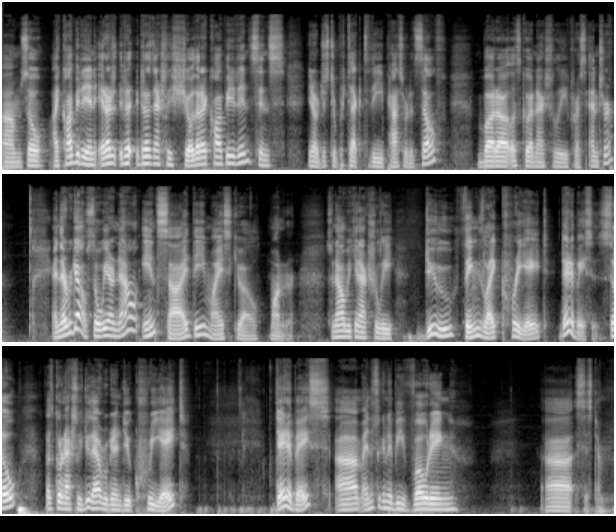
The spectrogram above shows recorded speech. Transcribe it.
um, so I copied it in. It, it, doesn't actually show that I copied it in since, you know, just to protect the password itself. But uh, let's go ahead and actually press enter. And there we go. So we are now inside the MySQL monitor. So now we can actually do things like create databases. So let's go and actually do that. We're going to do create database, um, and this is going to be voting uh, system.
